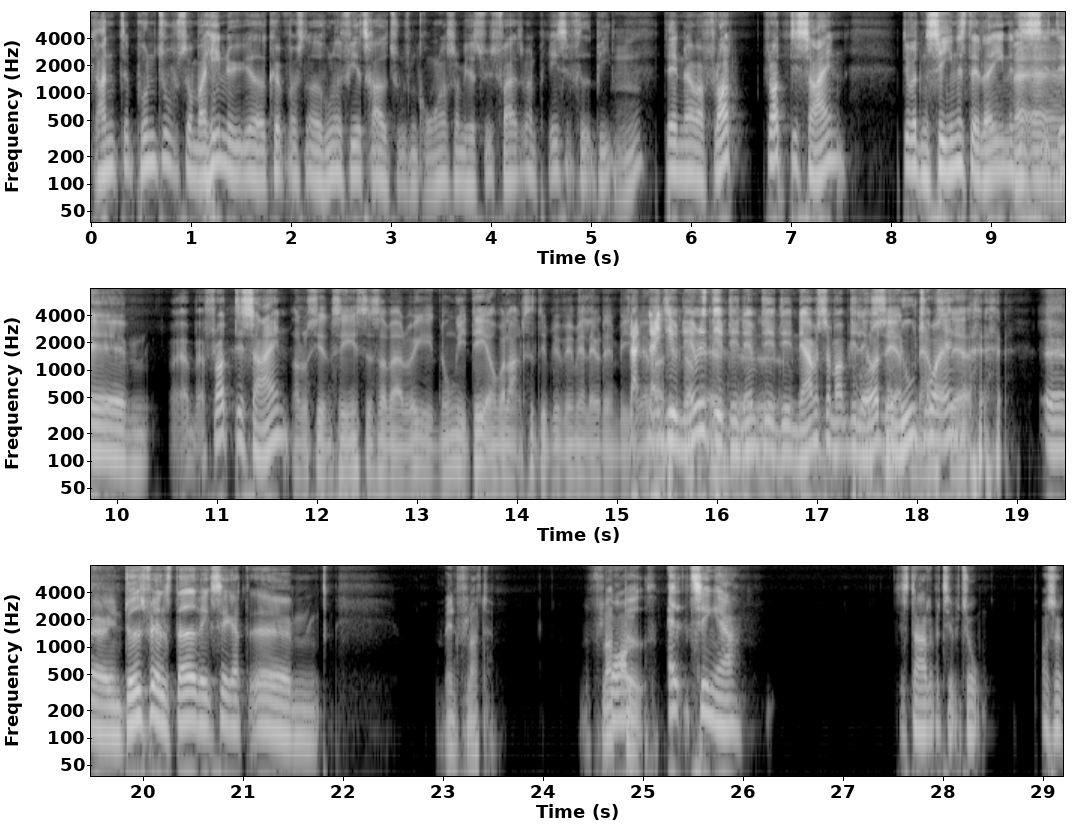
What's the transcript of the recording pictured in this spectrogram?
Grande Punto, som var helt ny. Jeg havde købt for sådan noget 134.000 kroner, som jeg synes faktisk var en pissefed bil. Mm. Den øh, var flot, flot design. Det var den seneste, eller en af Ja, de... ja, Øh, øh, flot design. Når du siger den seneste, så var du ikke nogen idé om, hvor lang tid de blev ved med at lave den bil. Nej, nej det er jo nemlig, det, det, er nemlig, det, det er nærmest som om, de laver den nu, tror jeg. Ikke? Ja. Øh, en dødsfælde stadigvæk sikkert. Øh, Men flot. Flot Hvor- død. alting er, det starter på TV2, og så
